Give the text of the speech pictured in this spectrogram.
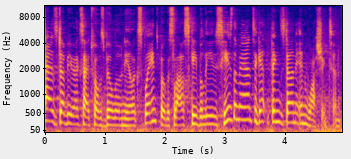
As WXII 12's Bill O'Neill explains, Boguslawski believes he's the man to get things done in Washington.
